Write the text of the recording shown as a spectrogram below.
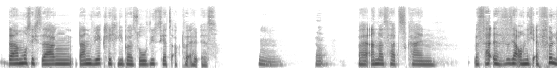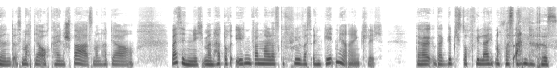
da muss ich sagen, dann wirklich lieber so, wie es jetzt aktuell ist. Hm. Ja. Weil anders hat es kein, es, hat, es ist ja auch nicht erfüllend, es macht ja auch keinen Spaß. Man hat ja, weiß ich nicht, man hat doch irgendwann mal das Gefühl, was entgeht mir eigentlich? Da, da gibt es doch vielleicht noch was anderes.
